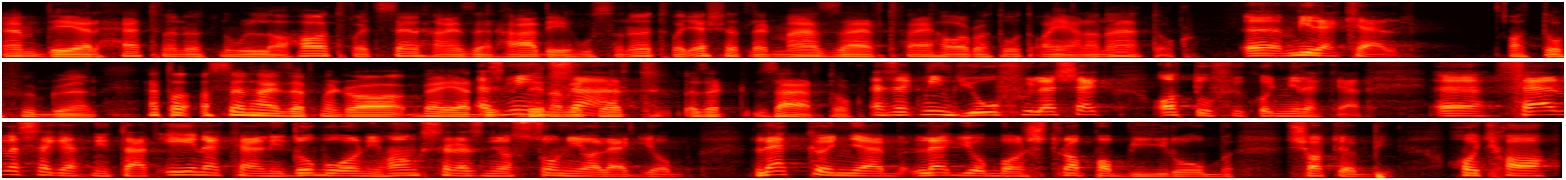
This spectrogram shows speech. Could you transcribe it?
MDR 7506, vagy Sennheiser HD25, vagy esetleg más zárt felhallgatót ajánlanátok? Mire kell? Attól függően. Hát a, a Sennheiser meg a Bayer Ez mind zárt. ezek zártok. Ezek mind jó fülesek, attól függ, hogy mire kell. Felveszegetni, tehát énekelni, dobolni, hangszerezni, a Sony a legjobb. Legkönnyebb, legjobban strapabíróbb, stb. Hogyha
